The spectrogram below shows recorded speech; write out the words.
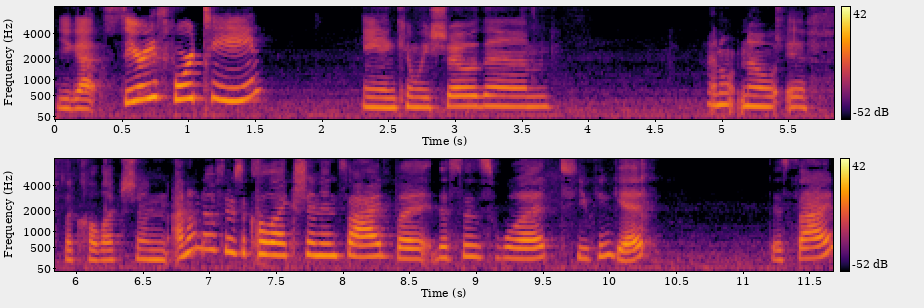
You got series 14. And can we show them? I don't know if the collection, I don't know if there's a collection inside, but this is what you can get. This side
